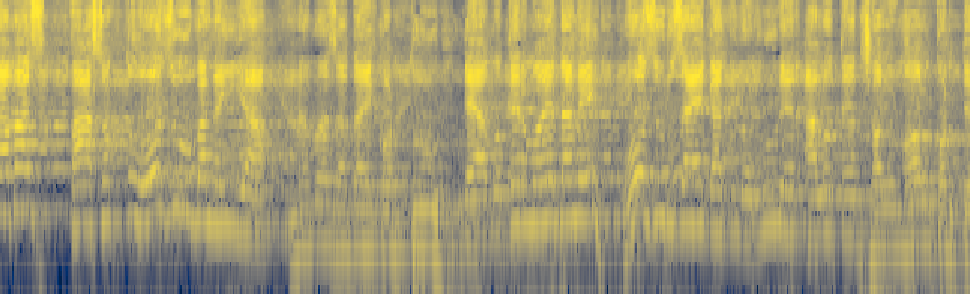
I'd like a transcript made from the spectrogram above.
নামাজ, পাঁচ অক্ত অজু বানাইয়া নামাজ আদায় করত কেয়ামতের ময়দানে অজুর জায়গাগুলো নূরের আলোতে ঝলমল করতে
